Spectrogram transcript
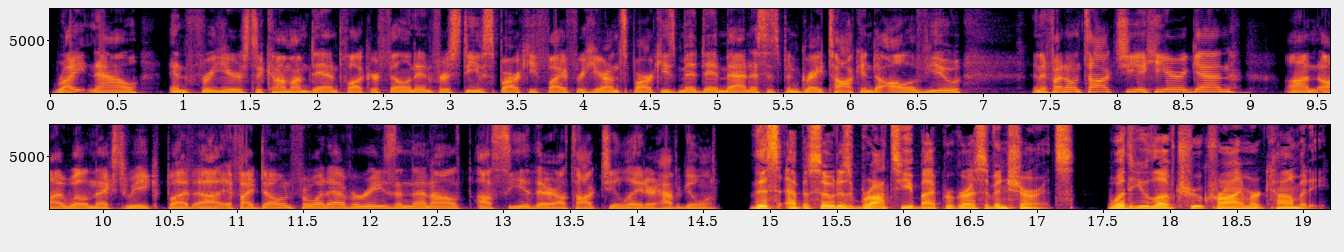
right now and for years to come. I'm Dan Plocher filling in for Steve Sparky Pfeiffer here on Sparky's Midday Madness. It's been great talking to all of you. And if I don't talk to you here again, on oh, I will next week. But uh, if I don't for whatever reason, then I'll I'll see you there. I'll talk to you later. Have a good one. This episode is brought to you by Progressive Insurance. Whether you love true crime or comedy,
